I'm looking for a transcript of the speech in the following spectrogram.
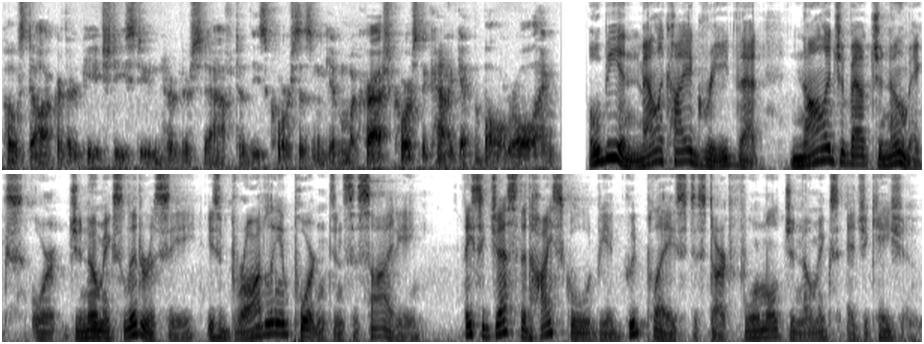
postdoc or their phd student or their staff to these courses and give them a crash course to kind of get the ball rolling. Obi and malachi agreed that knowledge about genomics or genomics literacy is broadly important in society. They suggest that high school would be a good place to start formal genomics education.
